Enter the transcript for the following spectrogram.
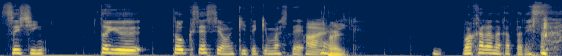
推進というトークセッションを聞いてきまして、はい、わからなかったです。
